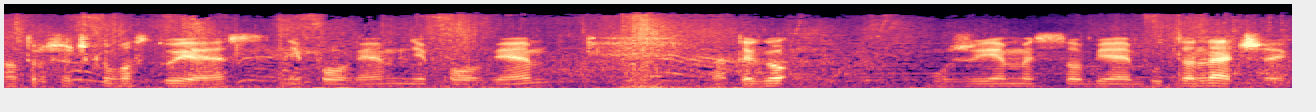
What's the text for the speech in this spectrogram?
No troszeczkę was tu jest, nie powiem, nie powiem. Dlatego użyjemy sobie buteleczek.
